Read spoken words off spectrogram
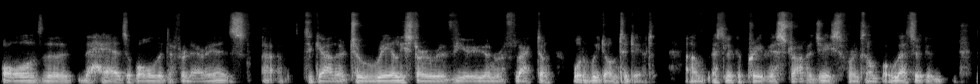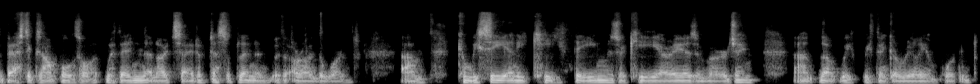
all of the, the heads of all the different areas uh, together to really start a review and reflect on what have we done to date Um, let's look at previous strategies, for example. Let's look at the best examples within and outside of discipline and with, around the world. Um, can we see any key themes or key areas emerging um, that we, we think are really important?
